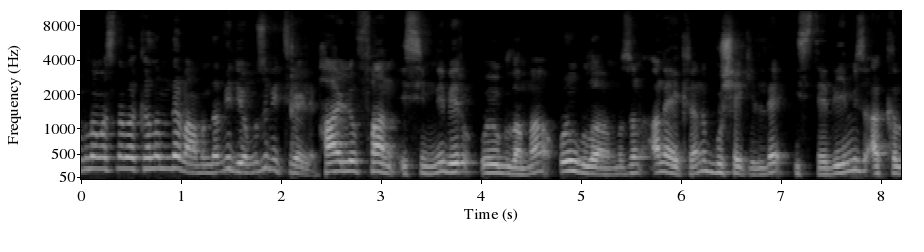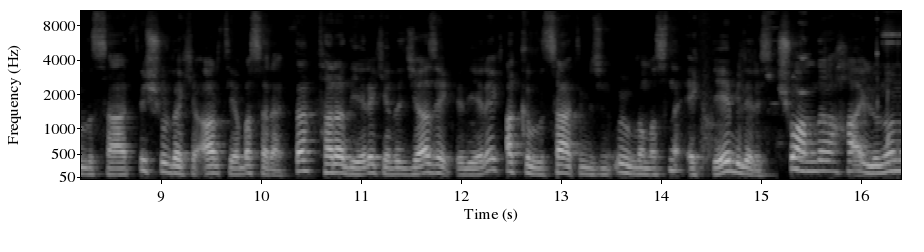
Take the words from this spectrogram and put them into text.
uygulamasına bakalım. Devamında videomuzu bitirelim. Hailu Fun isimli bir uygulama. Uygulamamızın ana ekranı bu şekilde. İstediğimiz akıllı saati şuradaki artıya basarak da tara diyerek ya da cihaz ekle diyerek akıllı saatimizin uygulamasına ekleyebiliriz. Şu anda Hailu'nun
